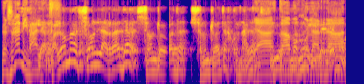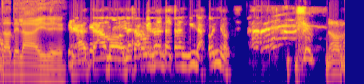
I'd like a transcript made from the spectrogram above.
pero son animales. Las palomas son las ratas, son ratas, son ratas con alas. Ya tío, estamos no con las ratas del aire. Ya estamos, deja mis ratas tranquilas, coño. No,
